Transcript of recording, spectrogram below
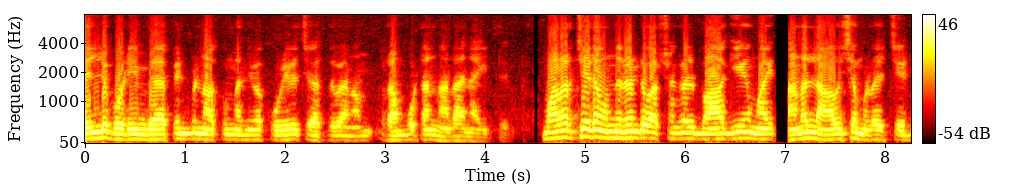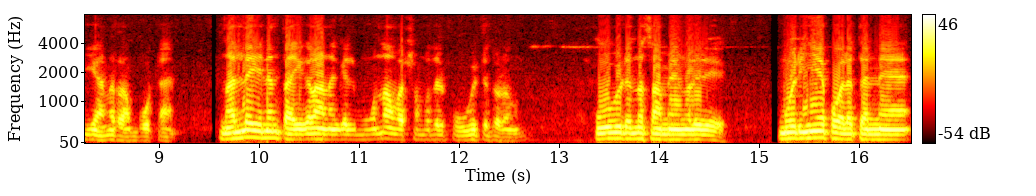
എല്ലുപൊടിയും വേപ്പിൻ പിണ്ണാക്കും എന്നിവ കുഴിയിൽ ചേർത്ത് വേണം റംബൂട്ടാൻ നടാനായിട്ട്. വളർച്ചയുടെ ഒന്ന് രണ്ട് വർഷങ്ങളിൽ ഭാഗികമായി തണൽ ആവശ്യമുള്ള ചെടിയാണ് റംബൂട്ടാൻ. നല്ല ഇനം തൈകളാണെങ്കിൽ മൂന്നാം വർഷം മുതൽ പൂവിട്ട് തുടങ്ങും. പൂവിടുന്ന സമയങ്ങളിൽ മുരിങ്ങിയ പോലെ തന്നെ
